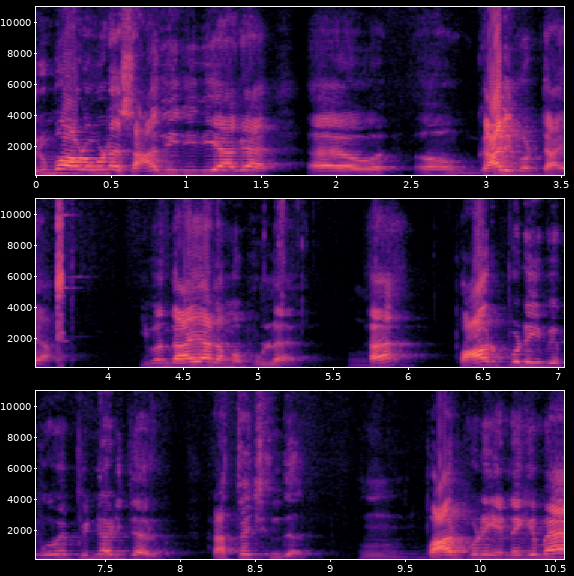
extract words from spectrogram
திருமாவளவனை சாதி ரீதியாக காலி பண்ணிட்டாயா? இவன் தாயா நம்ம புள்ள. ஆ? பார்ப்பனை எப்பவுமே பின்னாடி தான் இருக்கும். ரத்தம் சிந்தாது. பார்ப்பனை என்னைக்குமே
